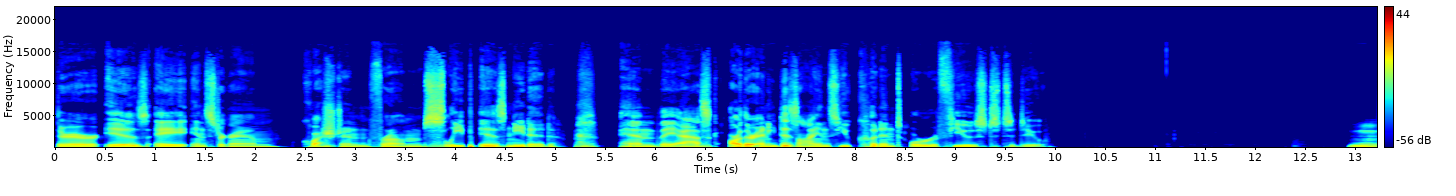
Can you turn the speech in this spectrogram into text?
There is a Instagram question from Sleep is Needed, and they ask, "Are there any designs you couldn't or refused to do?" Hmm.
